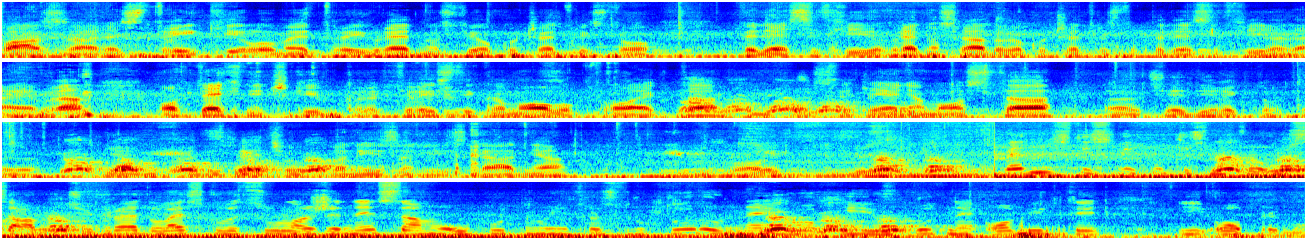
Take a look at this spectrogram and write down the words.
2,3 km i vrednost je oko 450 vrednost radova oko 450.000 evra. O tehničkim karakteristikama ovog projekta, osvetljenja mosta, će direktor javnog preduzeća urbanizam i izgradnja Prednosti svih učesnika u saobraćaju. Grad Leskovac ulaže ne samo u putnu infrastrukturu, nego i u putne objekte i opremu.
